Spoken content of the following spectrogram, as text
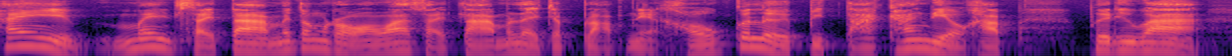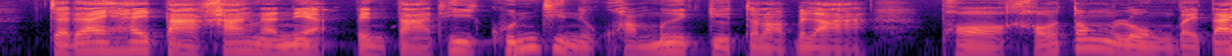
ให้ไม่สายตาไม่ต้องรอว่าสายตาเมื่อไหร่จะปรับเนี่ยเขาก็เลยปิดตาข้างเดียวครับ เพื่อที่ว่าจะได้ให้ตาข้างนั้นเนี่ยเป็นตาที่คุ้นชินกับความมืดอยู่ตลอดเวลา พอเขาต้องลงไปใต้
